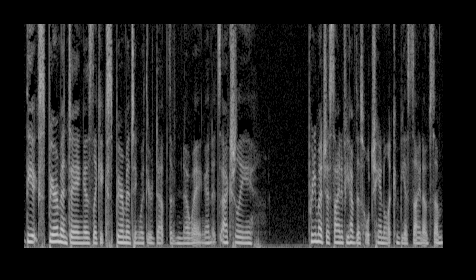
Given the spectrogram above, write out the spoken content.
the experimenting is like experimenting with your depth of knowing. And it's actually pretty much a sign, if you have this whole channel, it can be a sign of some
